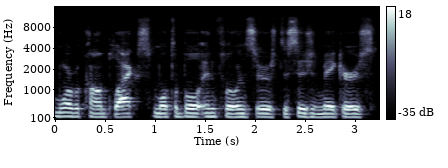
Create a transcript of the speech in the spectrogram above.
more of a complex, multiple influencers, decision makers.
